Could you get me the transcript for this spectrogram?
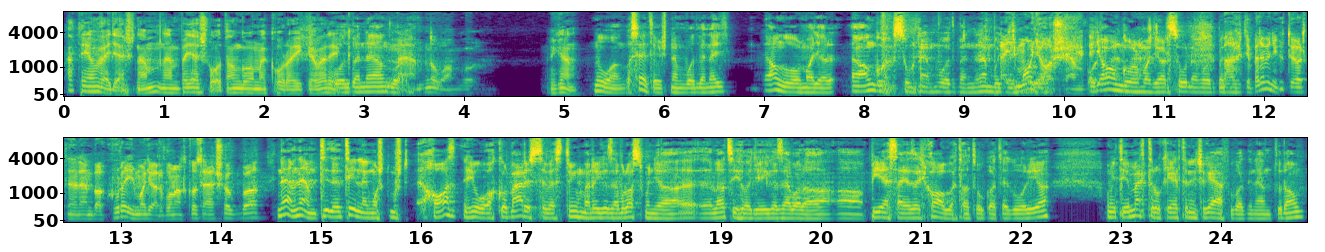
Hát ilyen vegyes, nem? Nem vegyes volt angol, meg korai keverék? Volt benne angol? Nem, no angol. Igen? No angol. Szerintem is nem volt benne. Egy angol-magyar, angol szó nem volt benne. Nem, hogy Egy magyar sem volt Egy angol-magyar szó nem volt benne. Bár hogyha belemegyünk a történelembe, a korai magyar vonatkozásokba, Nem, nem, de tényleg most, most ha az, jó, akkor már összevesztünk, mert igazából azt mondja ö, Laci, hogy igazából a, a PSI ez egy hallgatható kategória, amit én meg tudok érteni, csak elfogadni nem tudom.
